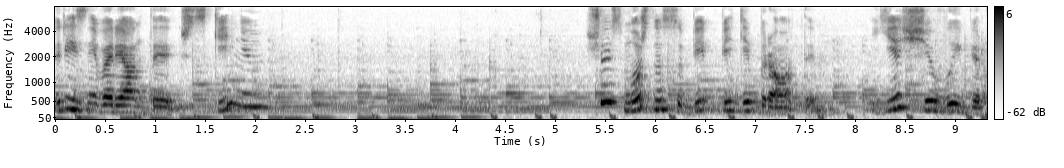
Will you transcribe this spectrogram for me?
Різні варіанти скінів. Щось можна собі підібрати. Є ще вибір,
